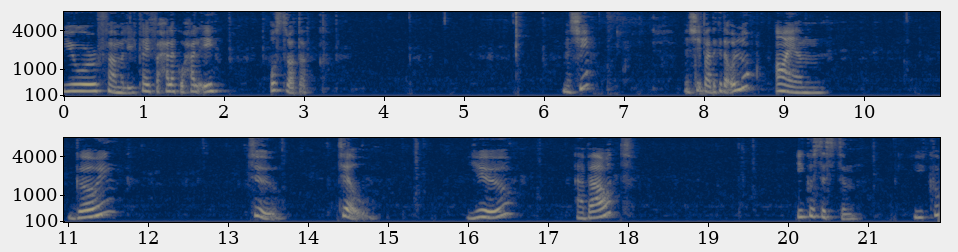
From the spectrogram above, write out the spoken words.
your family. كيف حالك وحال إيه؟ أسرتك. ماشي؟ ماشي بعد كده أقول له I am going to tell you about ecosystem. Eco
